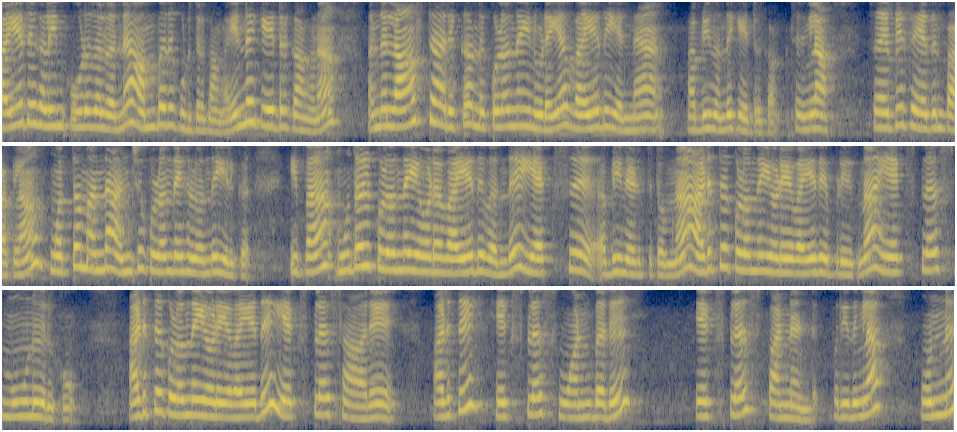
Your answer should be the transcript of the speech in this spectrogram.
வயதுகளின் கூடுதல் வந்து ஐம்பது கொடுத்துருக்காங்க. என்ன கேட்டிருக்காங்கன்னா அந்த லாஸ்ட்டாக இருக்க அந்த குழந்தையினுடைய வயது என்ன? அப்படின்னு வந்து கேட்டிருக்காங்க. சரிங்களா? ஸோ எப்படி செய்யுதுன்னு பார்க்கலாம். மொத்தம் வந்து அஞ்சு குழந்தைகள் வந்து இருக்குது இப்போ முதல் குழந்தையோட வயது வந்து எக்ஸு அப்படின்னு எடுத்துட்டோம்னா அடுத்த குழந்தையோடைய வயது எப்படி இருக்குன்னா எக்ஸ் ப்ளஸ் மூணு இருக்கும். அடுத்த குழந்தையோடைய வயது எக்ஸ் ப்ளஸ் ஆறு. அடுத்து எக்ஸ் ப்ளஸ் ஒன்பது எக்ஸ் ப்ளஸ் பன்னெண்டு. புரியுதுங்களா? ஒன்று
